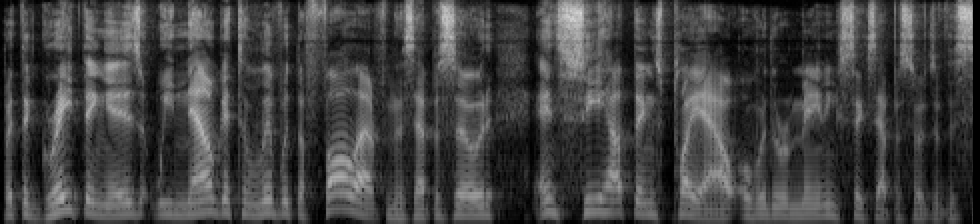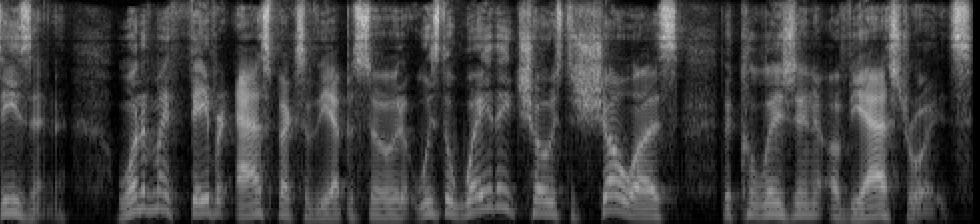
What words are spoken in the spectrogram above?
But the great thing is, we now get to live with the fallout from this episode and see how things play out over the remaining six episodes of the season. One of my favorite aspects of the episode was the way they chose to show us the collision of the asteroids.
